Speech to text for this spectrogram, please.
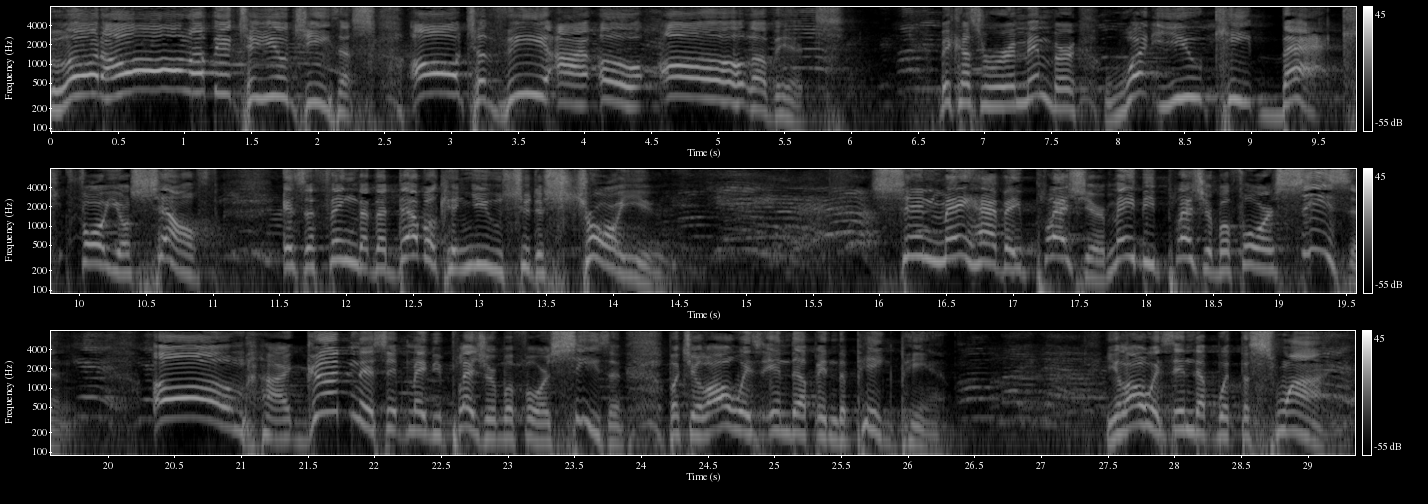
Lord, all of it to you, Jesus. All to thee I owe all of it. Because remember, what you keep back for yourself is a thing that the devil can use to destroy you. Sin may have a pleasure, may be pleasurable for a season. Oh my goodness, it may be pleasurable for a season, but you'll always end up in the pig pen. You'll always end up with the swine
